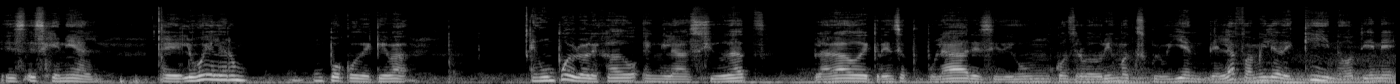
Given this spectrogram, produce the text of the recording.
Es, genial. Eh, les voy a leer un, poco de qué va. En un pueblo alejado en la ciudad, plagado de creencias populares y de un conservadurismo excluyente, la familia de Kino tiene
